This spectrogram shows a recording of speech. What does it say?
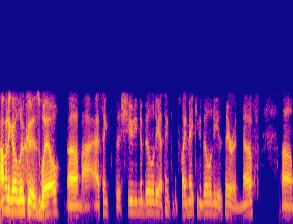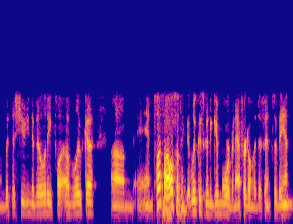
I'm going to go Luka as well. Um, I, I, think the shooting ability, I think the playmaking ability is there enough um, with the shooting ability of Luka. Um, and plus, I also think that Luka's going to give more of an effort on the defensive end.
